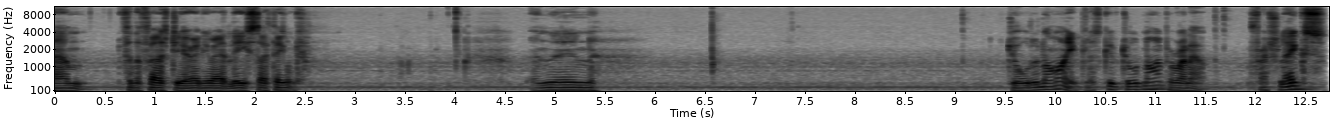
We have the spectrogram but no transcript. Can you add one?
Um, for the first year anyway, at least, I think. And then... Jordan Ibe. Let's give Jordan Ibe a run out. Fresh legs.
